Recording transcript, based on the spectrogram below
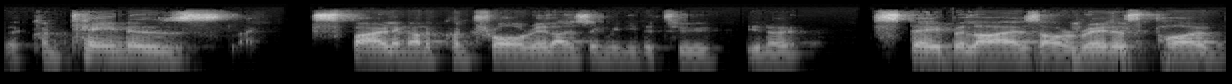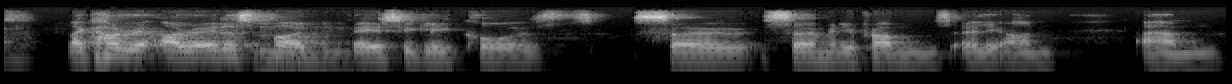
the containers like spiraling out of control, realizing we needed to you know stabilize our Redis pod. Like our, our Redis pod mm-hmm. basically caused so so many problems early on. Um,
